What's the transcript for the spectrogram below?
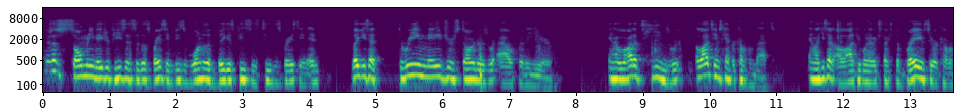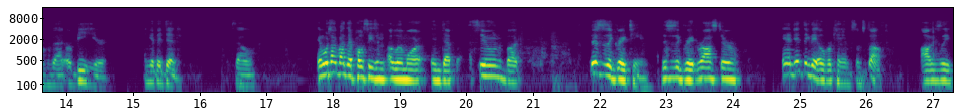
there's just so many major pieces to this Braves team. He's one of the biggest pieces to this Braves team, and like you said, three major starters were out for the year, and a lot of teams were a lot of teams can't recover from that. And like you said, a lot of people never expected the Braves to recover from that or be here, and yet they did. So, and we'll talk about their postseason a little more in depth soon. But this is a great team. This is a great roster, and I did think they overcame some stuff. Obviously,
